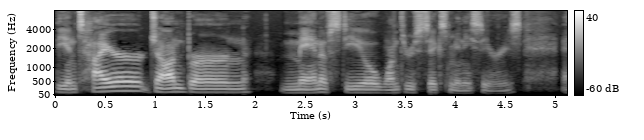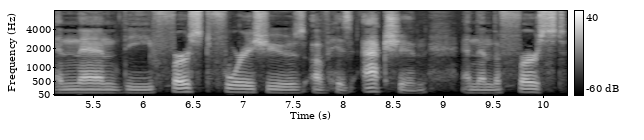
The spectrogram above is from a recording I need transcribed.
the entire John Byrne Man of Steel 1 through 6 miniseries, and then the first four issues of his action, and then the first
